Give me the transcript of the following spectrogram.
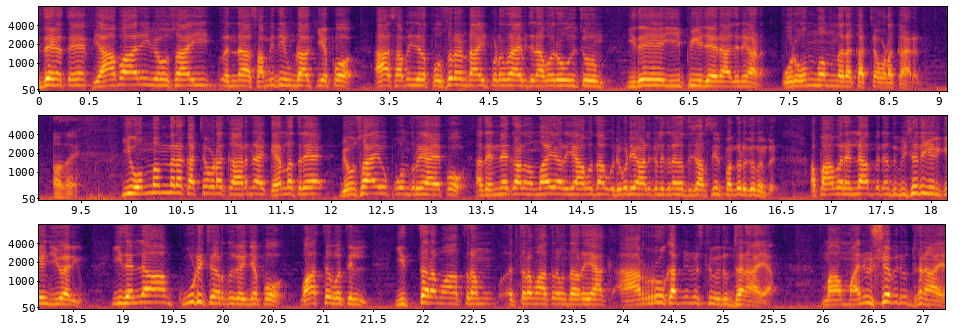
ഇദ്ദേഹത്തെ വ്യാപാരി വ്യവസായി പിന്നെ സമിതി ഉണ്ടാക്കിയപ്പോൾ ആ സമിതിയുടെ പ്രസിഡന്റായി പിണറായി വിജയൻ അവരോധിച്ചതും ഇതേ ഇ പി ജയരാജനെയാണ് ഒരു ഒന്നൊന്നര കച്ചവടക്കാരൻ. അതെ. ഈ ഒന്നൊന്നര കച്ചവടക്കാരന് കേരളത്തിലെ വ്യവസായ ഉപമന്ത്രിയായപ്പോൾ മന്ത്രിയായപ്പോൾ അത് എന്നെക്കാൾ നന്നായി അറിയാവുന്ന ഒരുപാട് ആളുകൾ ഇതിനകത്ത് ചർച്ചയിൽ പങ്കെടുക്കുന്നുണ്ട്. അപ്പോൾ അവരെല്ലാം പിന്നെ അത് വിശദീകരിക്കുകയും ചെയ്യുമായിരിക്കും. ഇതെല്ലാം കൂടിച്ചേർന്ന് കഴിഞ്ഞപ്പോൾ വാസ്തവത്തിൽ ഇത്രമാത്രം ഇത്രമാത്രം എന്താ പറയുക അറു കമ്മ്യൂണിസ്റ്റ് വിരുദ്ധനായ മനുഷ്യവിരുദ്ധനായ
